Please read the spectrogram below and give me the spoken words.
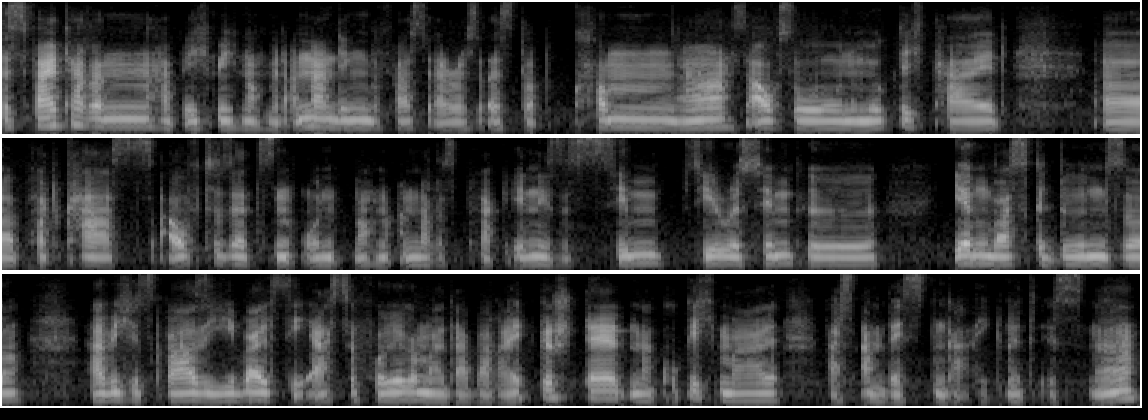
Des Weiteren habe ich mich noch mit anderen Dingen befasst. RSS.com ja, ist auch so eine Möglichkeit, äh, Podcasts aufzusetzen und noch ein anderes Plugin, dieses Sim, Zero Simple, irgendwas Gedönse, habe ich jetzt quasi jeweils die erste Folge mal da bereitgestellt und dann gucke ich mal, was am besten geeignet ist. Ne?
